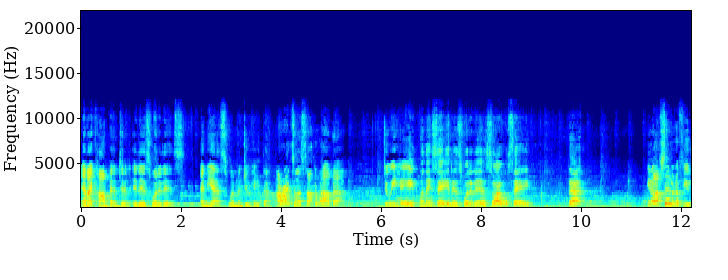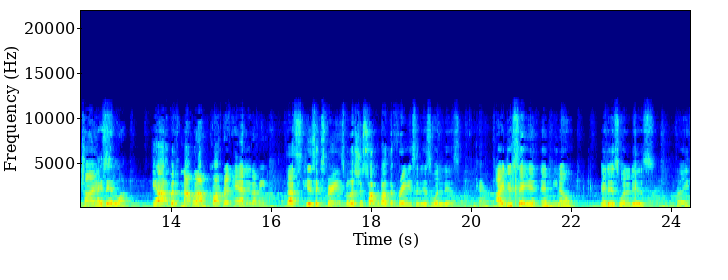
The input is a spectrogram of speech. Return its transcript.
and I commented, it is what it is. And yes, women do hate that. All right, so let's talk about that. Do we hate when they say it is what it is? So I will say that, you know, I've said it a few times. I say it a lot. Yeah, but not when I'm caught red-handed. I mean, that's his experience. But let's just talk about the phrase "it is what it is." Okay. I do say it, and you know, it is what it is, right?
